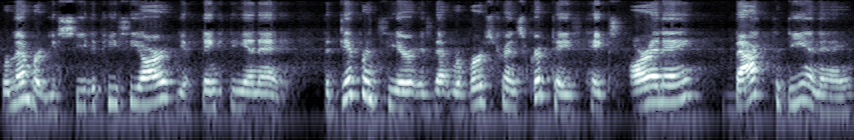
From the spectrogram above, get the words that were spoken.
remember, you see the PCR, you think DNA. The difference here is that reverse transcriptase takes RNA back to DNA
